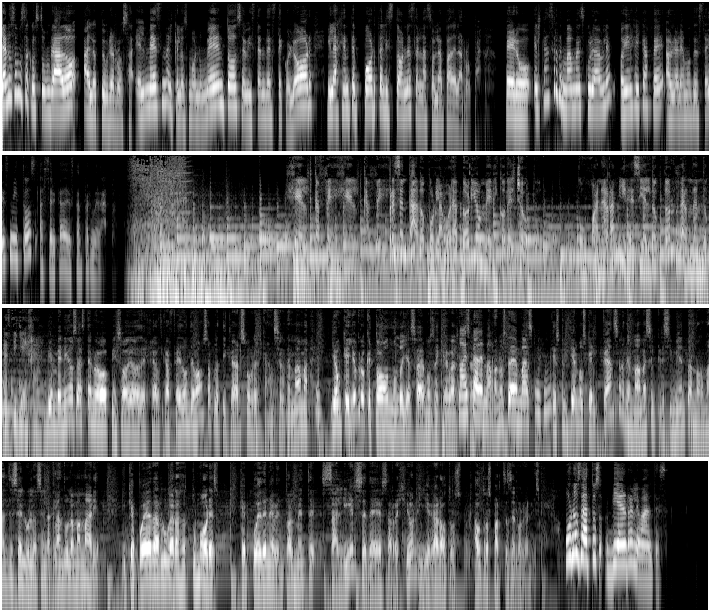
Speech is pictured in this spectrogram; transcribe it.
Ya nos hemos acostumbrado al octubre rosa, el mes en el que los monumentos se visten de este color y la gente porta listones en la solapa de la ropa. Pero, ¿el cáncer de mama es curable? Hoy en el Café hablaremos de seis mitos acerca de esta enfermedad. Health Café, Health Café, presentado por Laboratorio Médico del Chopo con Juana Ramírez y el doctor Fernando Castilleja. Bienvenidos a este nuevo episodio de Health Café, donde vamos a platicar sobre el cáncer de mama. Y aunque yo creo que todo el mundo ya sabemos de qué va el no cáncer está de, de mama, no está de más que expliquemos que el cáncer de mama es el crecimiento anormal de células en la glándula mamaria y que puede dar lugar a tumores que pueden eventualmente salirse de esa región y llegar a, otros, a otras partes del organismo. Unos datos bien relevantes.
